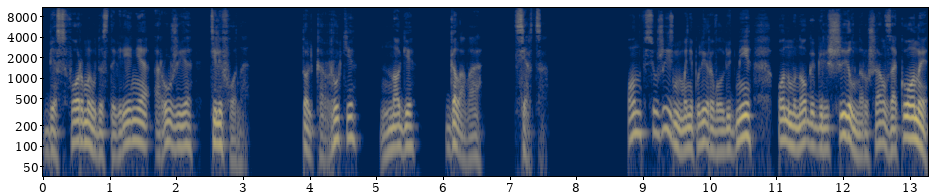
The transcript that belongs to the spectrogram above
без формы удостоверения, оружия, телефона. Только руки, ноги, голова, сердце. Он всю жизнь манипулировал людьми, он много грешил, нарушал законы,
